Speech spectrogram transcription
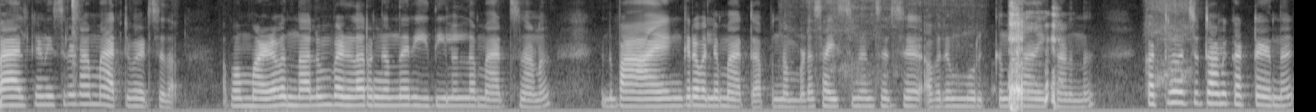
ബാൽക്കണീസിലിടാൻ മാറ്റ് മേടിച്ചതാണ് അപ്പം മഴ വന്നാലും വെള്ളം ഇറങ്ങുന്ന രീതിയിലുള്ള മാറ്റ്സ് ആണ്. ഇത് ഭയങ്കര വലിയ മാറ്റ് അപ്പം നമ്മുടെ സൈസിനനുസരിച്ച് അവർ മുറിക്കുന്നതായി കാണുന്നത് കട്ടർ വെച്ചിട്ടാണ് കട്ട് ചെയ്യുന്നത്.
